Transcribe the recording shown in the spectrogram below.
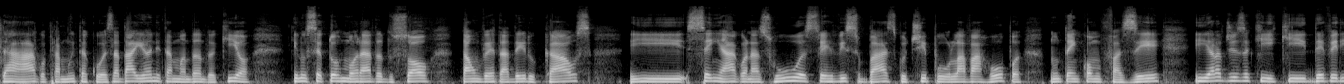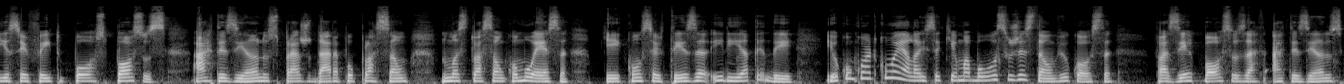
da água para muita coisa. A Daiane está mandando aqui, ó, que no setor Morada do Sol tá um verdadeiro caos e sem água nas ruas, serviço básico tipo lavar roupa não tem como fazer. E ela diz aqui que deveria ser feito poços artesianos para ajudar a população numa situação como essa, que com certeza iria atender. Eu concordo com ela, isso aqui é uma boa sugestão, viu, Costa? Fazer poços artesianos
